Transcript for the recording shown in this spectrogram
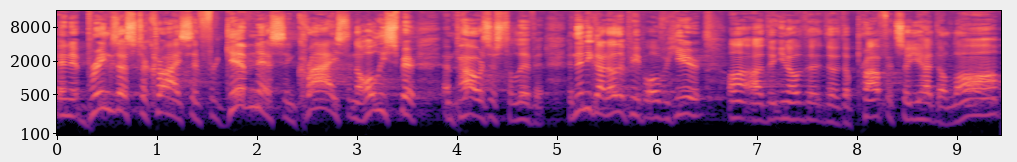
and it brings us to Christ and forgiveness and Christ and the Holy Spirit empowers us to live it. And then you got other people over here, uh, uh, the, you know, the, the, the prophets. So you had the law,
